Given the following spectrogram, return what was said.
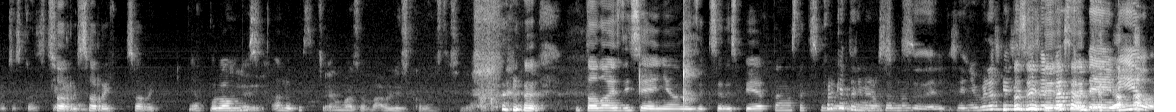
muchas cosas que Sorry, sorry, sorry. Ya, volvamos a lo que es. Sean más amables con los diseñadores. Todo es diseño, desde que se despiertan hasta que se ¿Por qué terminamos hablando del diseño? Pero es que sí se pasan de vivos.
